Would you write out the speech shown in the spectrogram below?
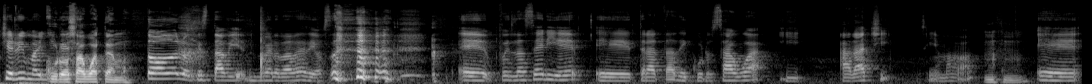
Cherry Magic Kurosawa te amo. todo lo que está bien, verdad de Dios. Eh, pues la serie eh, trata de Kurosawa y Adachi, se llamaba. Eh,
